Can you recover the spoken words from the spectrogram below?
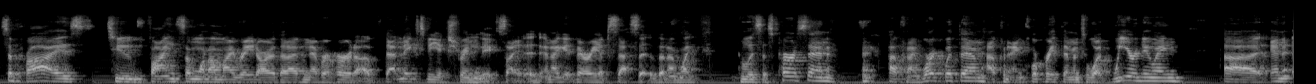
surprised to find someone on my radar that I've never heard of. That makes me extremely excited, and I get very obsessive. And I'm like, who is this person? How can I work with them? How can I incorporate them into what we are doing? Uh, and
